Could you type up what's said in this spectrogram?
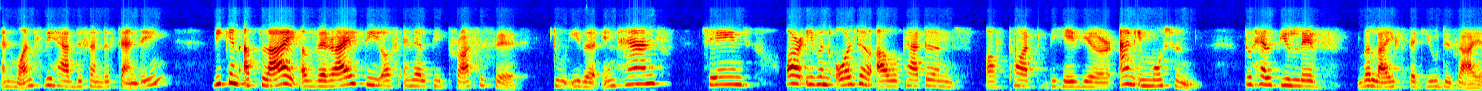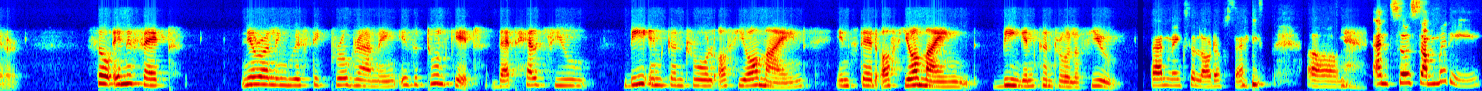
And once we have this understanding, we can apply a variety of NLP processes to either enhance, change, or even alter our patterns of thought, behavior, and emotion to help you live the life that you desire. So, in effect, neurolinguistic programming is a toolkit that helps you be in control of your mind instead of your mind being in control of you. That makes a lot of sense. Um, and so, somebody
